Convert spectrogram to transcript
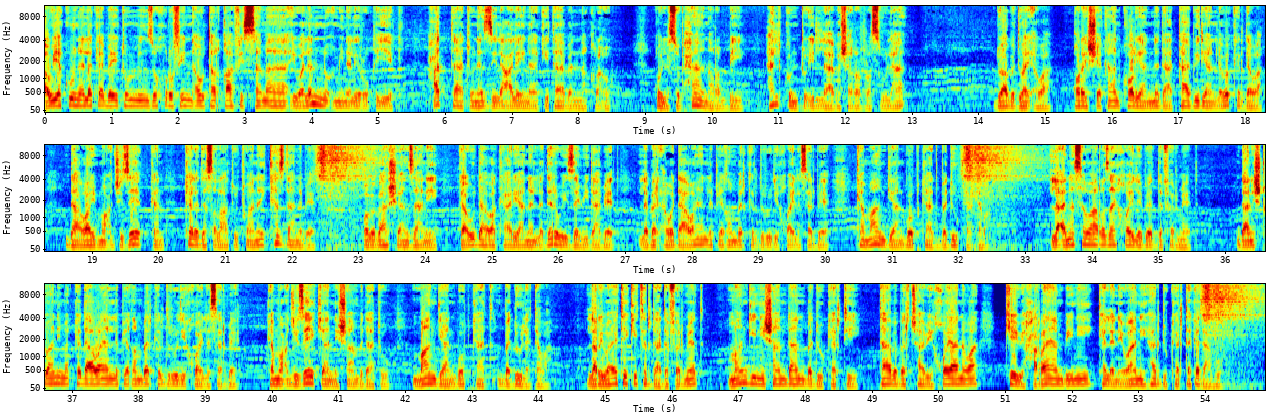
او یکون لک بیت من زخرف او ترقی فی السماء ولن نؤمن لرقیک حتی تنزل علینا کتابا نقرأه قل سبحان ربی هل کنت الا بشرا رسولا دوا بدوای ئەوە قڕیشەکان کۆڵیان نەدا تا بیریان لەوە کردەوە داوای معجززەیەک بکەن کە لە دەسەڵات و توانای کەسدا نەبێت و بە باشیان زانی کە ئەو داواکاریانە لە دەرەوەی زەویدا بێت لەبەر ئەوە داوایان لە پێغەمبەر کرد درودی خوای لەسەر بێ کە مانگیان بۆ بکات بە دوو کەرتەوە. لە ئەنەسەوە ڕەزای خوای لێ بێت دەفەرمێت، دانیشتوانی مەککە داوایان لە پێغەمبەر کرد درودی خوای لەسەر بێ کە موعجیزەیەکیان نیشان بدات و مانگیان بۆ بکات بە دوو لەتەوە، لە ڕیوایەتێکی تردا دەفەرمێت، مانگی نیشان دان بە دوو کەرتی تا بە بەر چاوی خۆیانەوە کێوی حەڕایان بینی کە لە نێوانی هەر دوو کەرتەکەدا بوو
